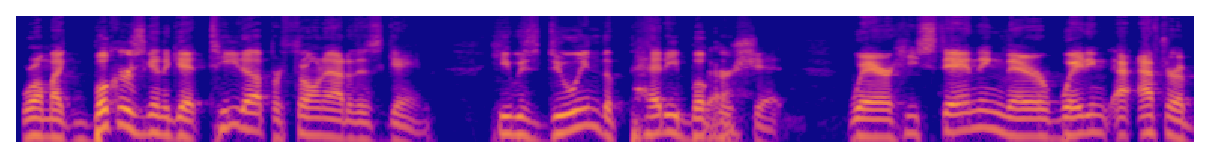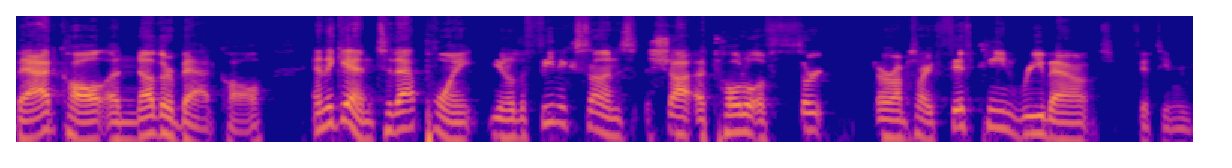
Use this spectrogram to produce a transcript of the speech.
where I'm like, Booker's going to get teed up or thrown out of this game. He was doing the petty Booker Yeah. shit where he's standing there waiting after a bad call, another bad call. And again, to that point, you know, the Phoenix Suns shot a total of 13 or I'm sorry, 15 rebounds, 15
